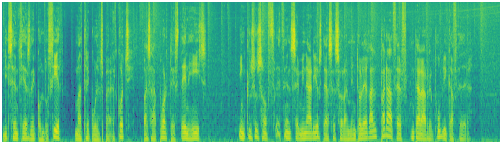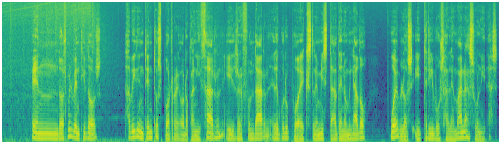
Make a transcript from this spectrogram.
licencias de conducir, matrículas para el coche, pasaportes, DNIs. Incluso se ofrecen seminarios de asesoramiento legal para hacer frente a la República Federal. En 2022 ha habido intentos por reorganizar y refundar el grupo extremista denominado Pueblos y Tribus Alemanas Unidas.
